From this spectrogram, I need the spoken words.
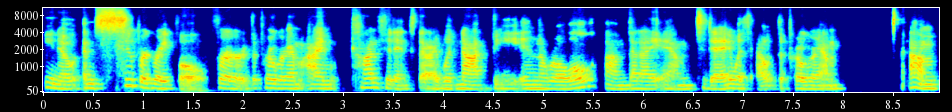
you know I'm super grateful for the program I'm confident that I would not be in the role um, that I am today without the program um,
